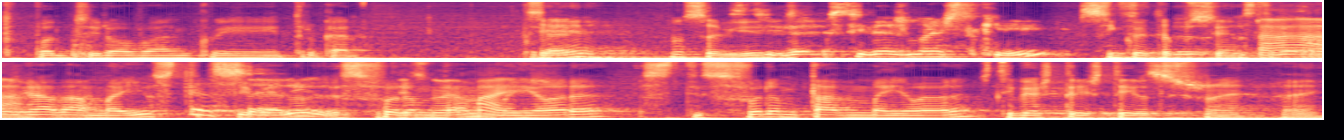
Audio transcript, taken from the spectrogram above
tu podes ir ao banco e trocar. É? Não sabia Se, disso. tiver, se tiveres mais de quê? 50%. Se estiver Ah. rasgado à meio, se, É tiver, sério? se for a é metade meia hora, se, se for a metade hora, Se tiveste 3 terços, não é? Bem,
